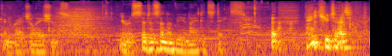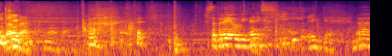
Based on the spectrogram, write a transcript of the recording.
Congratulations. You're a citizen of the United States. Thank you, Judge. Thank Well you. done. Sabré will be very Big day. Uh,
